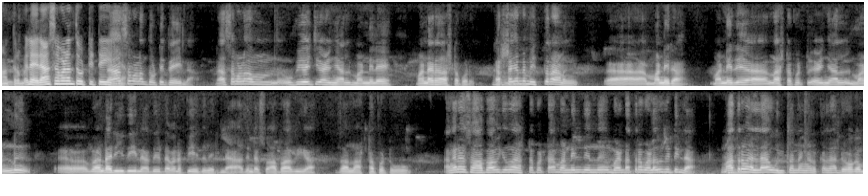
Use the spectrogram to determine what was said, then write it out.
മാത്രം. അല്ലേ? രാസവളം തൊട്ടിട്ടേ രാസവളം തൊട്ടിട്ടേ ഇല്ല. രാസവളം ഉപയോഗിച്ച് കഴിഞ്ഞാൽ മണ്ണിലെ മണ്ണിര നഷ്ടപ്പെടും. കർഷകന്റെ മിത്രാണ് ആ, മണ്ണിര. മണ്ണിര നഷ്ടപ്പെട്ടു കഴിഞ്ഞാൽ മണ്ണ് വേണ്ട രീതിയിൽ അത് ഡെവലപ്പ് ചെയ്ത് വരില്ല. അതിന്റെ സ്വാഭാവികത നഷ്ടപ്പെട്ടു പോകും അങ്ങനെ സ്വാഭാവികത നഷ്ടപ്പെട്ട മണ്ണിൽ നിന്ന് വേണ്ടത്ര വിളവ് കിട്ടില്ല. മാത്രമല്ല ഉൽപ്പന്നങ്ങൾക്കെല്ലാം രോഗം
